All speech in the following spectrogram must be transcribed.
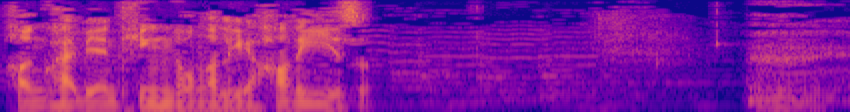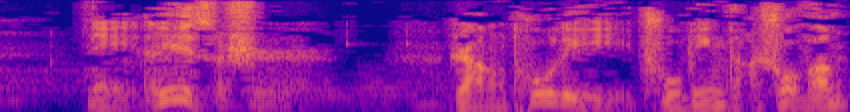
很快便听懂了李浩的意思。嗯，你的意思是让秃利出兵打朔方？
